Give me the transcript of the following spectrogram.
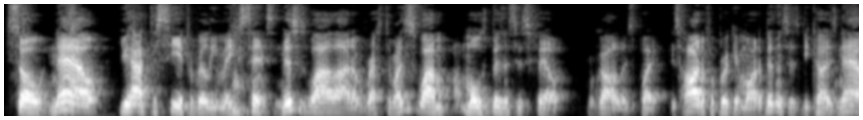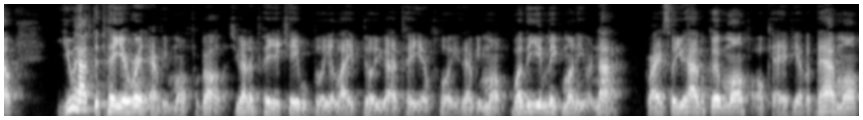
So now you have to see if it really makes sense. And this is why a lot of restaurants, this is why most businesses fail regardless, but it's harder for brick and mortar businesses because now you have to pay your rent every month regardless. You got to pay your cable bill, your light bill, you got to pay your employees every month, whether you make money or not, right? So you have a good month, okay. If you have a bad month,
